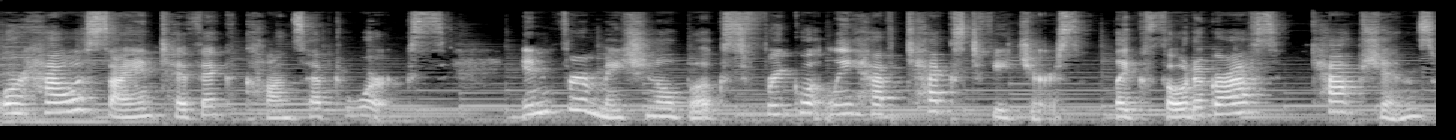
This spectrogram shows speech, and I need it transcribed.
or how a scientific concept works. Informational books frequently have text features like photographs, captions,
